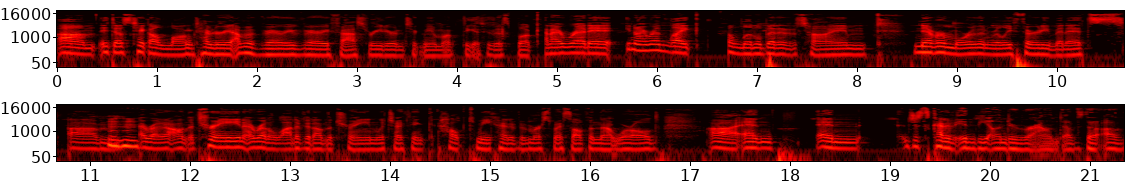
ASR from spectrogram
Um it does take a long time to read. I'm a very very fast reader and it took me a month to get through this book. And i read it you know i read like a little bit at a time never more than really 30 minutes um mm-hmm. i read it on the train i read a lot of it on the train which i think helped me kind of immerse myself in that world uh and and just kind of in the underground of the of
